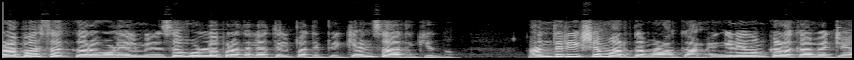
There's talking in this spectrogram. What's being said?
റബ്ബർ സക്കറുകളിൽ മിനുസമുള്ള പ്രതലത്തിൽ പതിപ്പിക്കാൻ സാധിക്കുന്നു. അന്തരീക്ഷ മർദ്ദം അളക്കാം എങ്ങനെ നമുക്ക് അളക്കാൻ പറ്റുക?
